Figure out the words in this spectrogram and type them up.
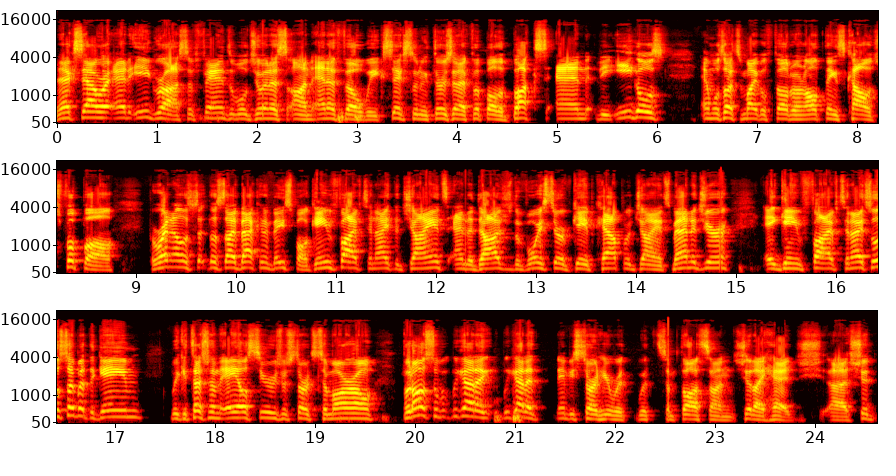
Next hour, Ed Egros of FanDuel will join us on NFL Week 6, including Thursday Night Football, the Bucs and the Eagles. And we'll talk to Michael Felder on all things college football. But right now, let's, let's dive back into baseball. Game five tonight, the Giants and the Dodgers. The voice there of Gabe Kapler, Giants manager. A game five tonight. So let's talk about the game. We could touch on the AL series, which starts tomorrow. But also, we gotta we gotta maybe start here with with some thoughts on should I hedge? Uh, should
